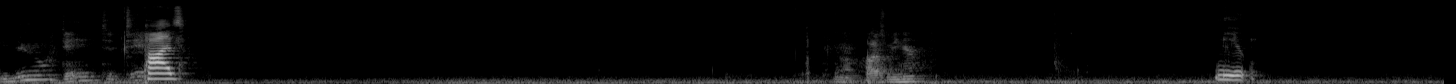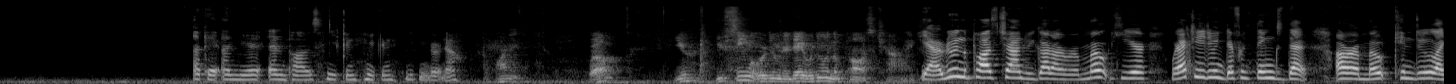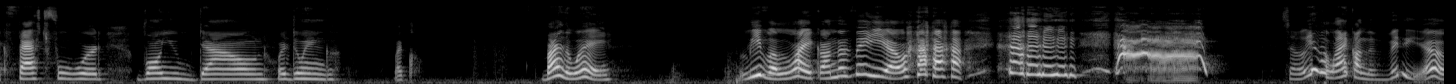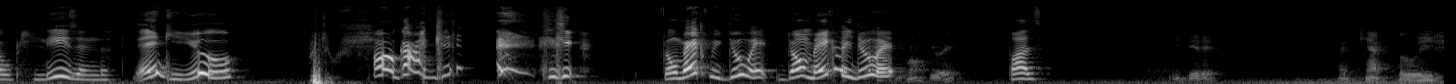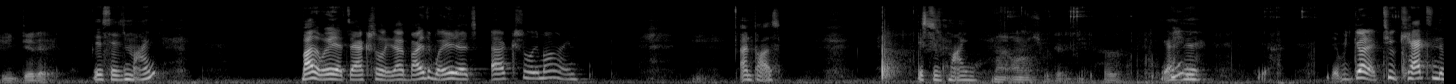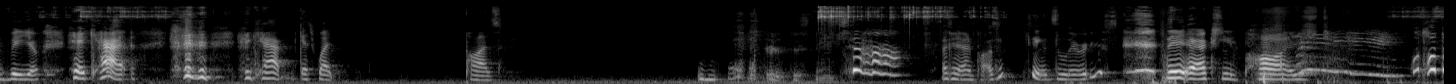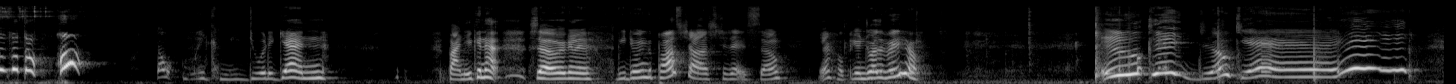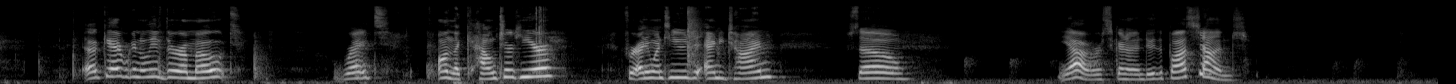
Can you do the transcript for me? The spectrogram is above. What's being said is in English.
New day today. Pause. You want to pause me now? Mute. Okay, unmute and pause. You can you can you can go now. I want it. Well, you you've seen what we're doing today. We're doing the pause challenge. Yeah, we're doing the pause challenge. We got our remote here. We're actually doing different things that our remote can do, like fast forward, volume down. We're doing like. By the way, leave a like on the video. so leave a like on the video, please, and thank you. Oh God! Don't make me do it. Don't make me do it. You won't do it. Pause. You did it. I can't believe you did it. This is mine. By the way, that's actually that. By the way, that's actually mine. Unpause. This is mine. My arms were gonna get hurt. Yeah, yeah. yeah. We got two cats in the video. Hey, cat. hey, cat. Guess what? Pause. Good at this thing. okay, unpause. It's hilarious. They actually paused. Don't make me do it again. Fine, you can have. So we're gonna be doing the pause challenge today. So yeah, hope you enjoy the video. Okay, okay. Okay, we're gonna leave the remote right on the counter here for anyone to use at any time. So yeah, we're just gonna do the pause challenge.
